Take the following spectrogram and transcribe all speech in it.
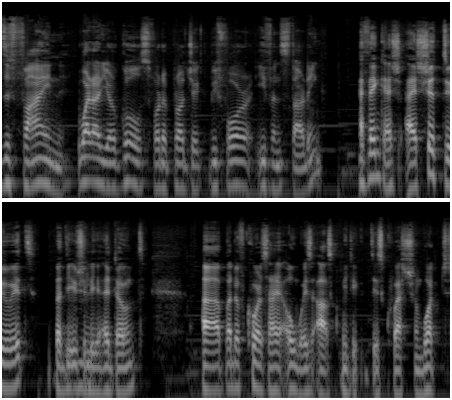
define what are your goals for the project before even starting? I think I, sh- I should do it, but usually I don't. Uh, but of course, I always ask me th- this question: what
